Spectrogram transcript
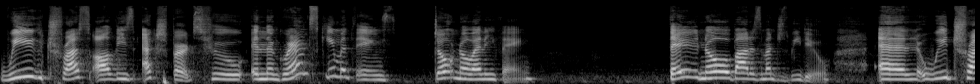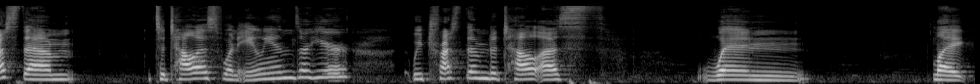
we trust all these experts who, in the grand scheme of things, don't know anything. They know about as much as we do. And we trust them to tell us when aliens are here. We trust them to tell us when, like,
